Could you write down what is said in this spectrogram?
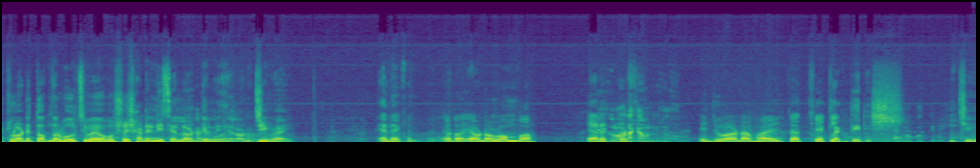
এক লটে তো আপনার বলছি ভাই অবশ্যই ষাটের নিচে লট দেবো। জি ভাই। এ দেখেন ভাই এটা এটা লম্বা। এর একটা এই জোড়াটা ভাই চাচ্ছি এক লাখ তিরিশ। জি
